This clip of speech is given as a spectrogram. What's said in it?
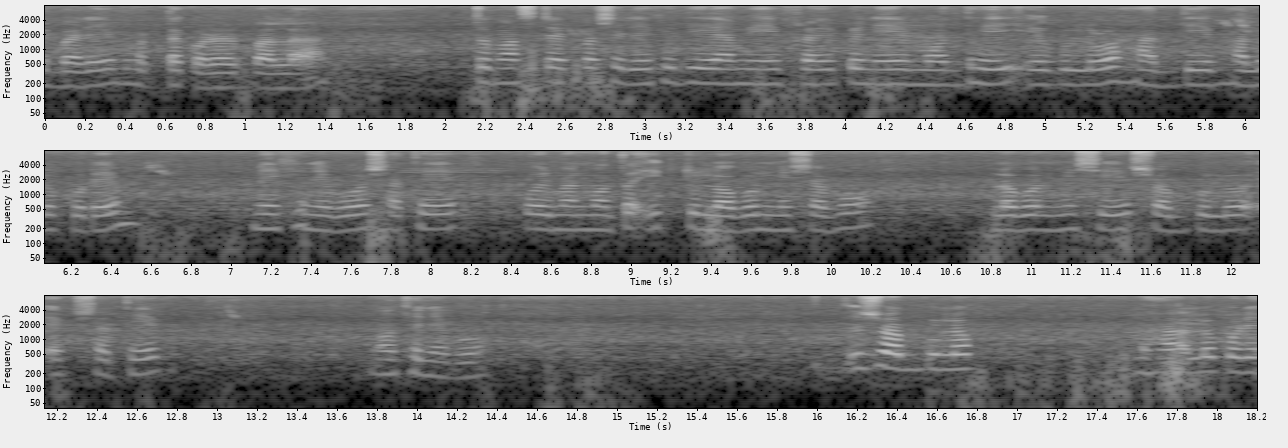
এবারে ভর্তা করার পালা। তো মাছটা এক পাশে রেখে দিয়ে আমি এই ফ্রাই প্যানের মধ্যেই এগুলো হাত দিয়ে ভালো করে মেখে নেব। সাথে পরিমাণ মতো একটু লবণ মেশাবো। লবণ মিশিয়ে সবগুলো একসাথে মথে নেব। তো সবগুলো ভালো করে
